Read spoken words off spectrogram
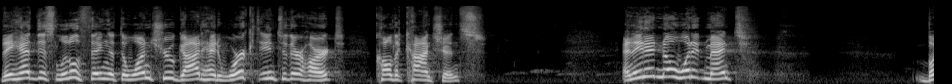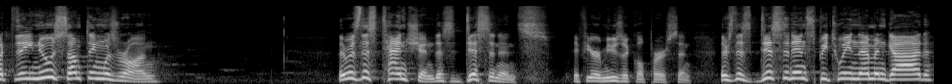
they had this little thing that the one true God had worked into their heart called a conscience. And they didn't know what it meant. But they knew something was wrong. There was this tension, this dissonance, if you're a musical person. There's this dissonance between them and God.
